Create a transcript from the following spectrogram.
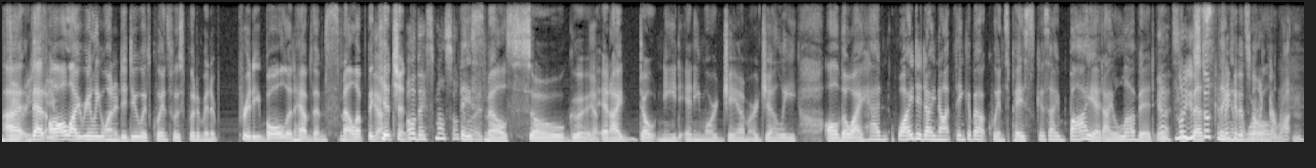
uh, Very that few. all I really wanted to do with quince was put them in a pretty bowl and have them smell up the Yeah. kitchen. oh they smell so They good They smell so good. Yeah. And I don't need any more jam or jelly. Although I had, why did I not think about quince paste? Because I buy it. I love it. yeah it's no you still can make it it's not like they're rotten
